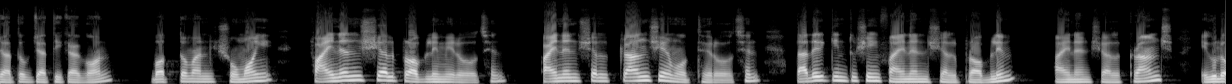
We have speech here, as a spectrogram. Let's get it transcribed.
জাতক জাতিকাগণ বর্তমান সময়ে ফাইন্যান্সিয়াল প্রবলেমে রয়েছেন ফাইন্যান্সিয়াল ক্রাঞ্চের মধ্যে রয়েছেন, তাদের কিন্তু সেই ফাইন্যান্সিয়াল প্রবলেম ফাইন্যান্সিয়াল ক্রাঞ্চ এগুলো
